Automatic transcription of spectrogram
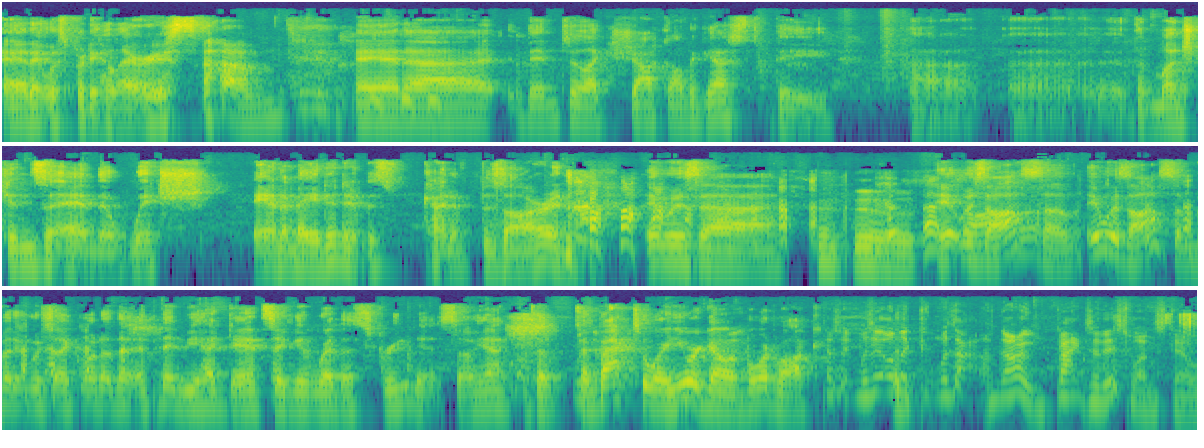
and it was pretty hilarious. Um, and uh, then to like shock all the guests, the uh, uh, the Munchkins and the Witch animated. It was kind of bizarre, and it was uh, it was awesome. It was awesome, but it was like one of the. And then we had dancing and where the screen is. So yeah, so, so back to where you were going, Boardwalk. Was it, was it on the? Was that no? Back to this one still.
